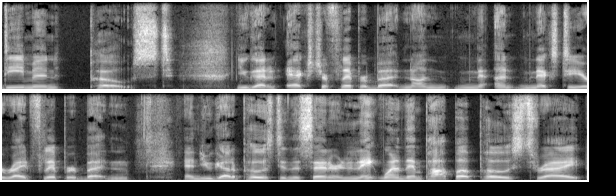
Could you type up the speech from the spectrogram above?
demon post you got an extra flipper button on, next to your right flipper button, and you got a post in the center. And it ain't one of them pop up posts, right?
